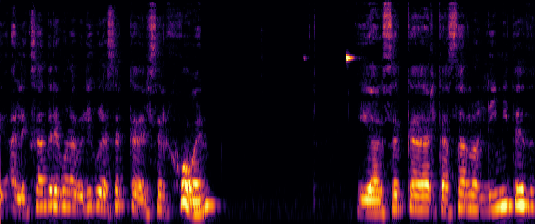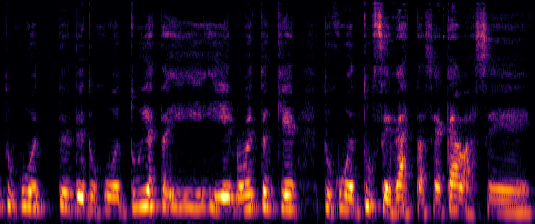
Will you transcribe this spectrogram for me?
eh, Alexander es una película acerca del ser joven y acerca de alcanzar los límites de tu juventud, de tu juventud y hasta y, el momento en que tu juventud se gasta se acaba se,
